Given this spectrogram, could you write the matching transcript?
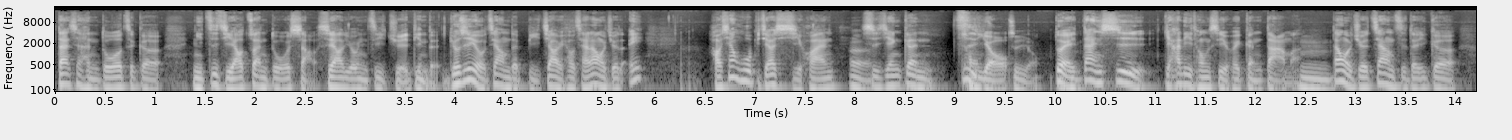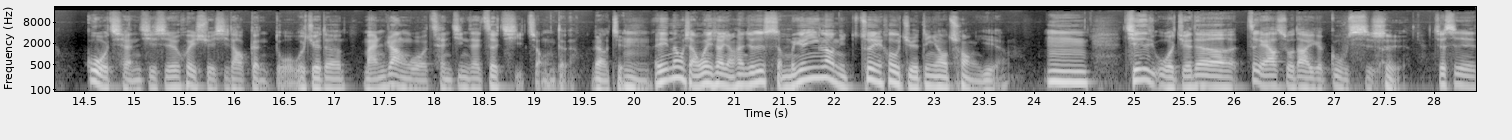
但是很多这个你自己要赚多少是要由你自己决定的。就是有这样的比较以后，才让我觉得，哎、欸，好像我比较喜欢时间更自由，自由对，嗯、但是压力同时也会更大嘛。嗯，但我觉得这样子的一个。过程其实会学习到更多，我觉得蛮让我沉浸在这其中的。了解，嗯，诶，那我想问一下杨汉，就是什么原因让你最后决定要创业啊？嗯，其实我觉得这个要说到一个故事，是。就是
